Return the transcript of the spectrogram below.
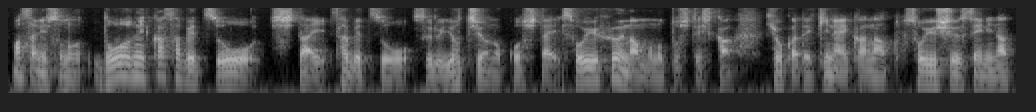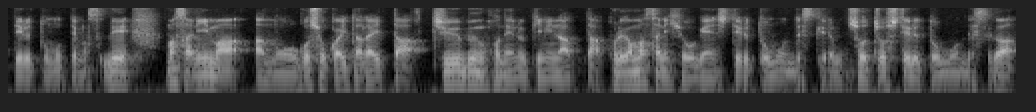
まさにそのどうにか差別をしたい、差別をする余地を残したい、そういうふうなものとしてしか評価できないかなと、そういう修正になっていると思っています。で、まさに今、あの、ご紹介いただいた十分骨抜きになった、これがまさに表現していると思うんですけれども、象徴していると思うんですが、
